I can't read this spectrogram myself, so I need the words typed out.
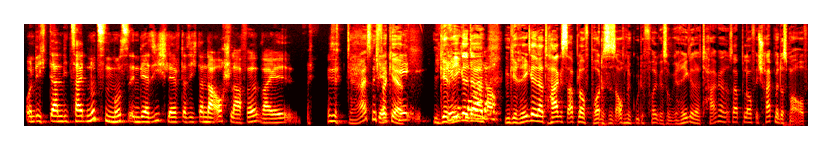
und ich dann die Zeit nutzen muss, in der sie schläft, dass ich dann da auch schlafe, weil ja, ist nicht ja, verkehrt. Ein geregelter, ein geregelter Tagesablauf, boah, das ist auch eine gute Folge. So ein geregelter Tagesablauf, ich schreibe mir das mal auf.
